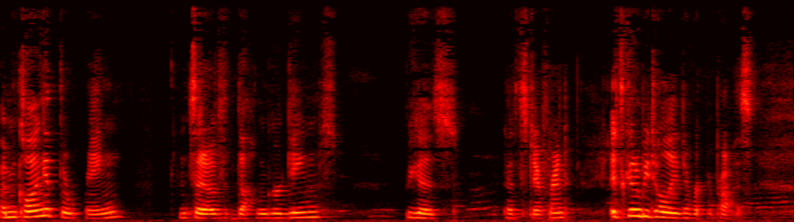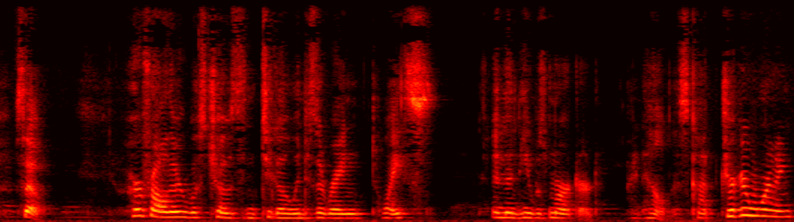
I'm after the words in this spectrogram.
I'm calling it the ring instead of the Hunger Games because that's different. It's gonna be totally different, I promise. So, her father was chosen to go into the ring twice, and then he was murdered. I know, this kind of trigger warning.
